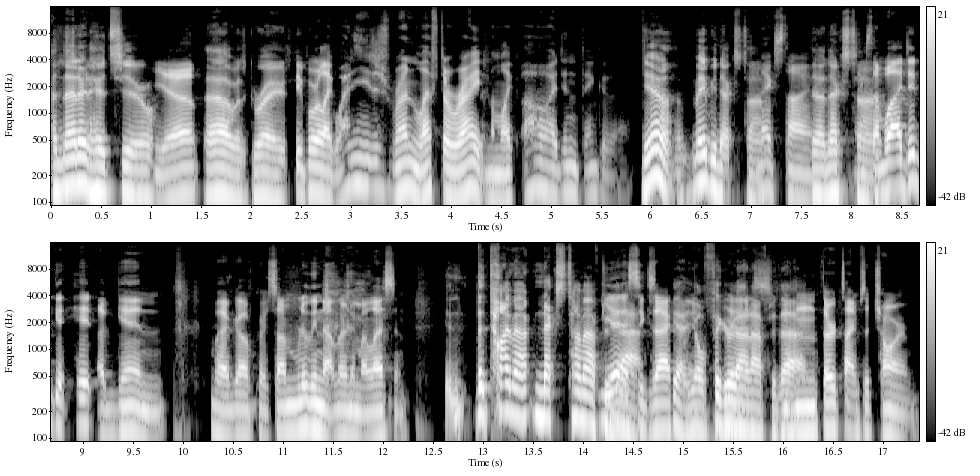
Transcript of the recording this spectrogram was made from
and then it hits you. Yeah. That was great. People were like, why didn't you just run left or right? And I'm like, oh, I didn't think of that. Yeah, maybe next time. Next time. yeah, next time. Next time. Well, I did get hit again by a golf cart, so I'm really not learning my lesson. The time out next time after that. yes, that. exactly. Yeah, you'll figure it out after that. Mhm. Third time's a charm.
